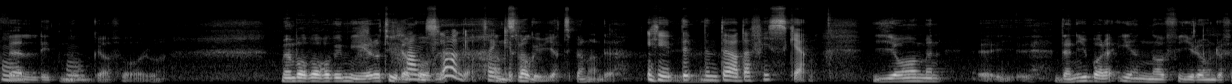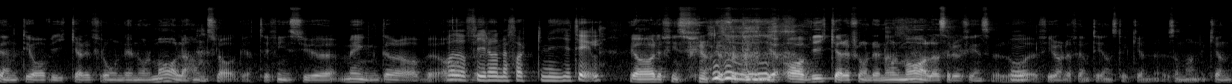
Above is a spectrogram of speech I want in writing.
väldigt noga för. Va? Men vad, vad har vi mer att tyda Handslaget, på? Handslag är ju jättespännande. Den döda fisken. Ja, men den är ju bara en av 450 avvikare från det normala handslaget. Det finns ju mängder av... Vadå, av 449 till? ja, det finns 449 avvikare från det normala så det finns väl Mm. då 451 stycken som man kan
